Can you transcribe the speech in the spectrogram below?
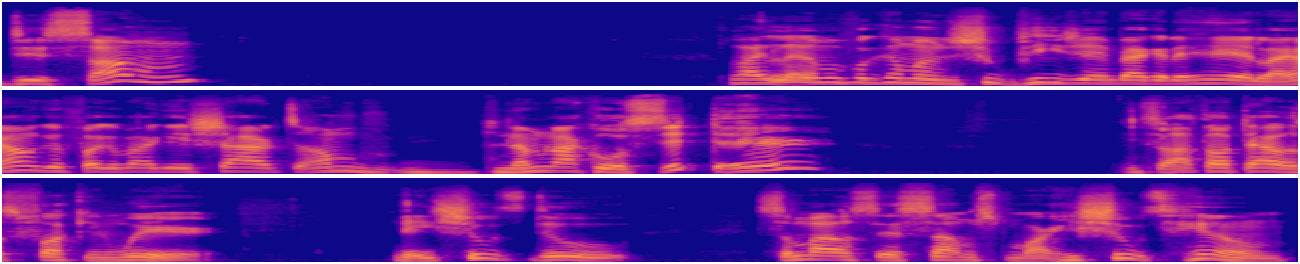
did something. Like, let him come up and shoot PJ in the back of the head. Like, I don't give a fuck if I get shot. I'm I'm not gonna sit there. So I thought that was fucking weird. They shoots dude. Somebody says something smart. He shoots him.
